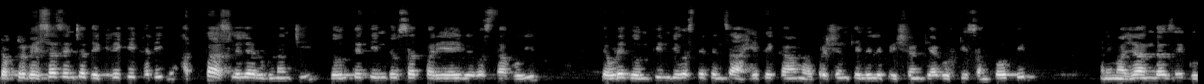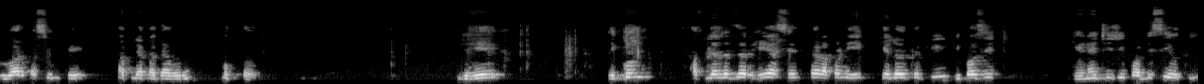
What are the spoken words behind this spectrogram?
डॉक्टर भेसास यांच्या देखरेखीखाली आत्ता असलेल्या रुग्णांची दोन ते तीन दिवसात पर्यायी व्यवस्था होईल. तेवढे दोन तीन दिवस ते त्यांचं आहे ते काम ऑपरेशन केलेले पेशंट या गोष्टी संपवतील आणि माझ्या अंदाजे गुरुवारपासून ते आपल्या पदावरून मुक्त होतील. म्हणजे हे एकूण आपल्याला जर हे असेल तर आपण एक केलं होतं की डिपॉझिट घेण्याची जी पॉलिसी होती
